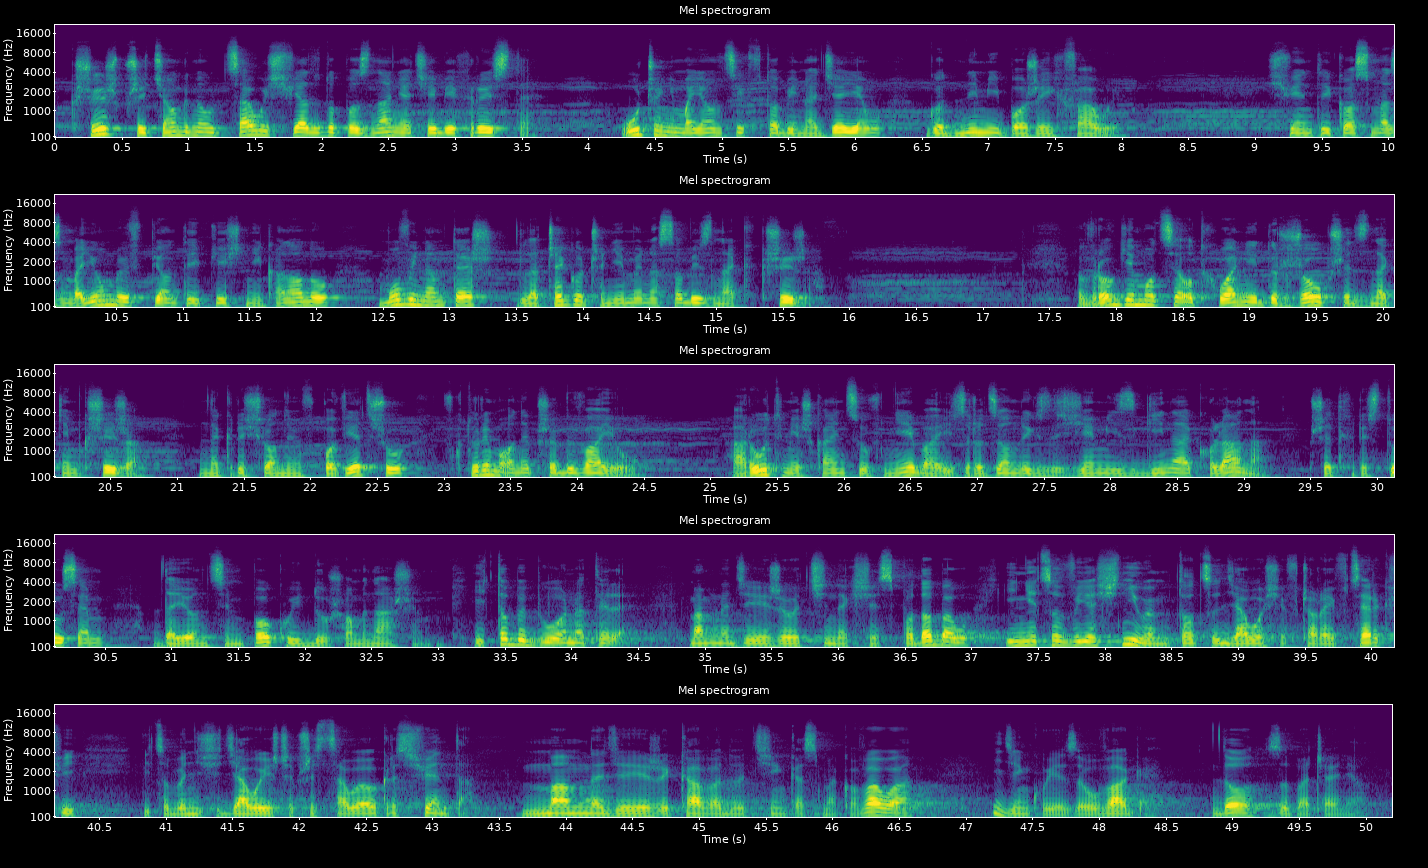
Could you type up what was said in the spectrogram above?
Krzyż przyciągnął cały świat do poznania Ciebie, Chryste. Uczyń mających w Tobie nadzieję godnymi Bożej chwały. Święty Kosma z Majumy w piątej pieśni kanonu mówi nam też, dlaczego czynimy na sobie znak krzyża. Wrogie moce otchłani drżą przed znakiem krzyża, nakreślonym w powietrzu, w którym one przebywają, a ród mieszkańców nieba i zrodzonych z ziemi zgina kolana przed Chrystusem, dającym pokój duszom naszym. I to by było na tyle. Mam nadzieję, że odcinek się spodobał i nieco wyjaśniłem to, co działo się wczoraj w cerkwi i co będzie się działo jeszcze przez cały okres święta. Mam nadzieję, że kawa do odcinka smakowała i dziękuję za uwagę. Do zobaczenia.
